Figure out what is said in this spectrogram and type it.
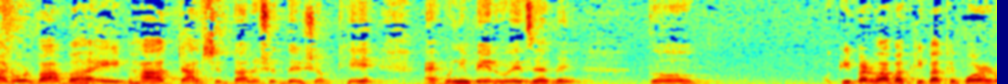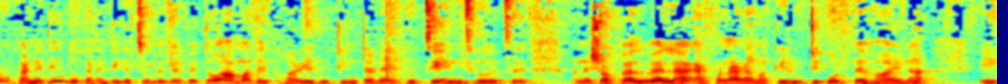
আর ওর বাবা এই ভাত, ডাল সিদ্ধ, আলু সিদ্ধ এইসব খেয়ে এখনই বের হয়ে যাবে। তো কৃপার বাবা কৃপাকে পড়ার ওখানে দিয়ে দোকানের দিকে চলে যাবে। তো আমাদের ঘরের রুটিনটা না একটু চেঞ্জ হয়েছে। মানে সকালবেলা এখন আর আমাকে রুটি করতে হয় না এই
